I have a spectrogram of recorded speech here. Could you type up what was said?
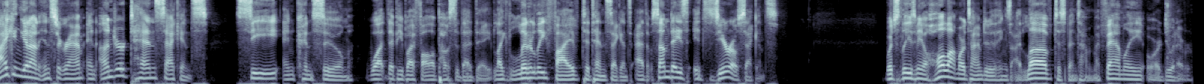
I can get on Instagram and under 10 seconds see and consume what the people I follow posted that day. Like literally 5 to 10 seconds. At some days it's 0 seconds. Which leaves me a whole lot more time to do the things I love, to spend time with my family or do whatever.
